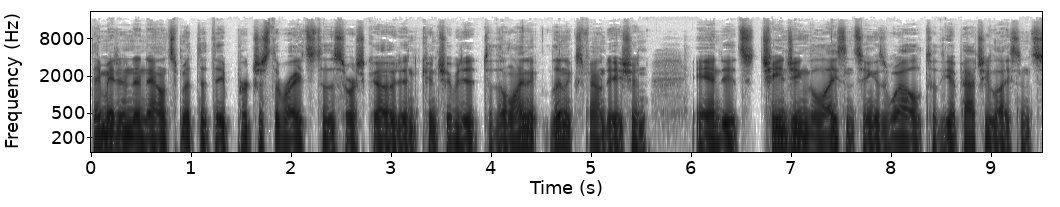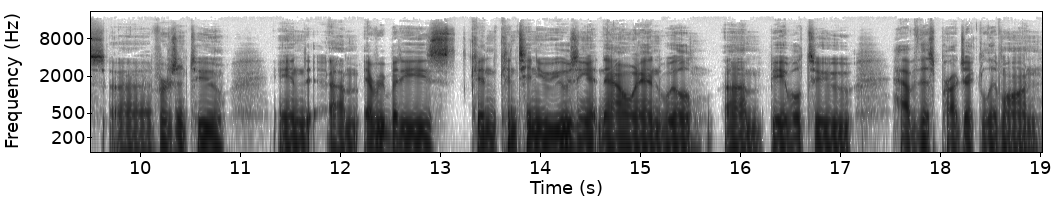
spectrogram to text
They made an announcement that they purchased the rights to the source code and contributed to the Linux Foundation, and it's changing the licensing as well to the Apache license uh, version two, and um, everybody's can continue using it now and we'll um, be able to have this project live on.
